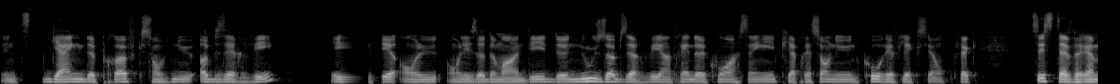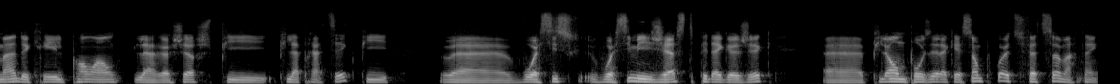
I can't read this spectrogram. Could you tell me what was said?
une petite gang de profs qui sont venus observer et, on, les a demandé de nous observer en train de co-enseigner. Puis après ça, on a eu une co-réflexion. Fait que, c'était vraiment de créer le pont entre la recherche puis, puis la pratique. Puis euh, voici, voici mes gestes pédagogiques. Euh, puis là, on me posait la question pourquoi as-tu fait ça, Martin?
